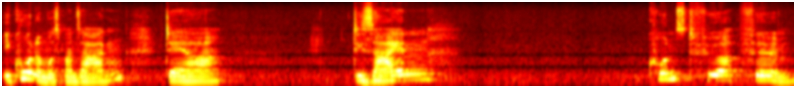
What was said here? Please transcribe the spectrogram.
Ikone, muss man sagen, der Design Kunst für Film.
